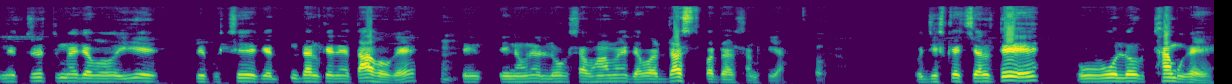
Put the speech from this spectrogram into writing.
नेतृत्व में जब ये विपक्षी के दल के नेता हो गए हम्म। इन- इन्होंने लोकसभा में ज़बरदस्त प्रदर्शन किया। जिसके चलते वो लोग थम गए।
